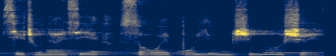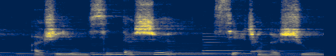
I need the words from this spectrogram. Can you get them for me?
写出那些所谓不用是墨水，而是用心的血写成的书。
